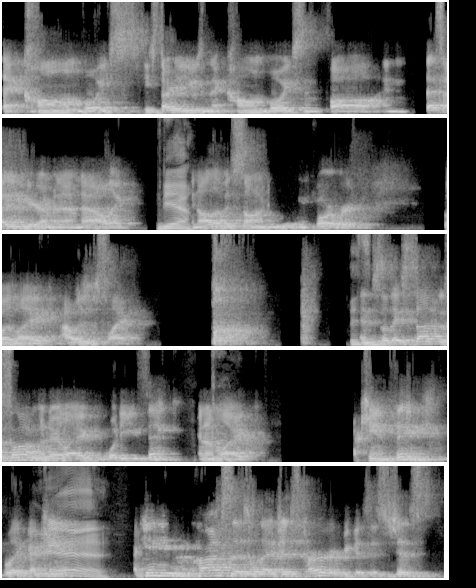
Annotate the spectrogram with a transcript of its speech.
that calm voice. He started using that calm voice in Fall, and that's how you hear Eminem now. Like yeah. in all of his songs moving forward. But like I was just like. And so they stop the song and they're like, "What do you think?" And I'm like, "I can't think. Like I can't. yeah. I can't even process what I just heard because it's just.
